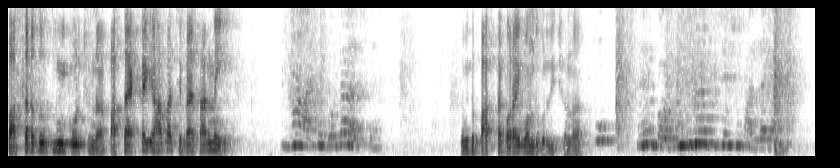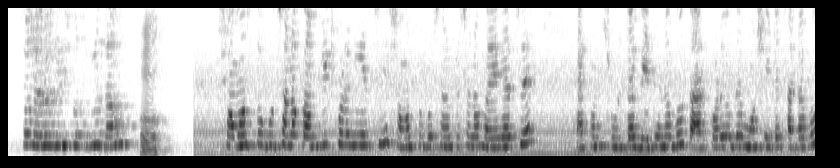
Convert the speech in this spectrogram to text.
পাস্তাটা তো তুমি করছ না। পাস্তা একটাই হাফ আছে ব্যাস আর নেই? তুমি তো পাস্তা করাই বন্ধ করে দিচ্ছ না। চলো এবার জিনিসপত্রগুলো দাও। হুম। সমস্ত গুছানো কমপ্লিট করে নিয়েছি, সমস্ত গোছানো টোছানো হয়ে গেছে। এখন চুলটা বেঁধে নেব, তারপরে ওদের মশাইটা খাটাবো।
